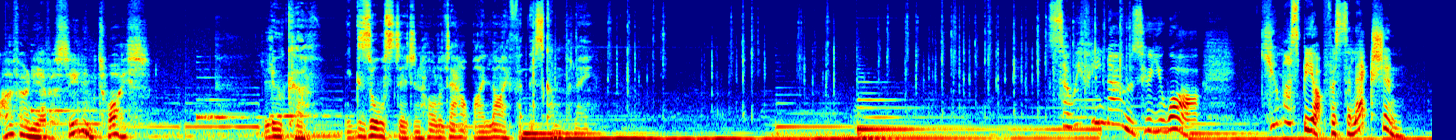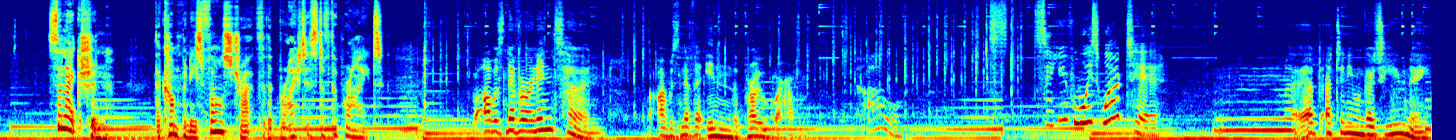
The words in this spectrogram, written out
I've only ever seen him twice. Luca, exhausted and hollowed out by life at this company. So if he knows who you are, you must be up for selection. Selection, the company's fast track for the brightest of the bright. I was never an intern. I was never in the program. Oh. S- So you've always worked here? Mm, I, I didn't even go to uni.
